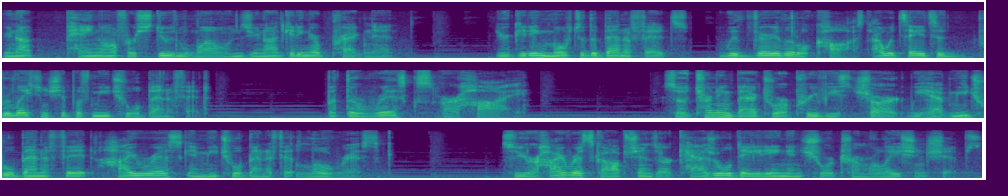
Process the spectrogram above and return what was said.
you're not paying off her student loans, you're not getting her pregnant. You're getting most of the benefits with very little cost. I would say it's a relationship of mutual benefit but the risks are high. So turning back to our previous chart, we have mutual benefit high risk and mutual benefit low risk. So your high risk options are casual dating and short-term relationships.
